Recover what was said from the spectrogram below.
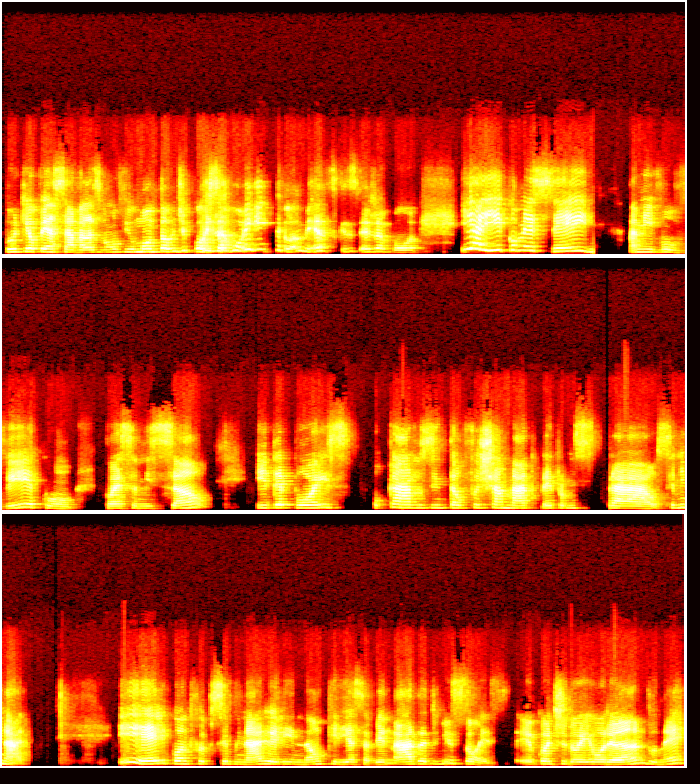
Porque eu pensava, elas vão ouvir um montão de coisa ruim, pelo menos que seja boa. E aí comecei a me envolver com, com essa missão, e depois o Carlos, então, foi chamado para ir para o seminário. E ele, quando foi para o seminário, ele não queria saber nada de missões. Eu continuei orando, né?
